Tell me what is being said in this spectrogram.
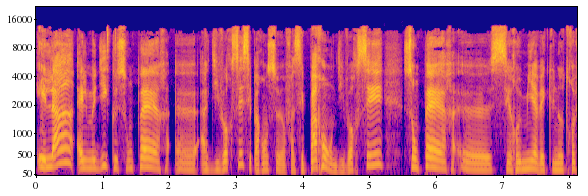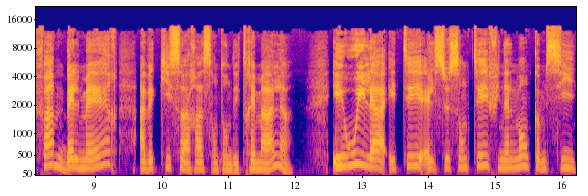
et là, elle me dit que son père euh, a divorcé, ses parents, se, enfin ses parents ont divorcé. Son père euh, s'est remis avec une autre femme, belle-mère, avec qui Sarah s'entendait très mal, et où il a été, elle se sentait finalement comme si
